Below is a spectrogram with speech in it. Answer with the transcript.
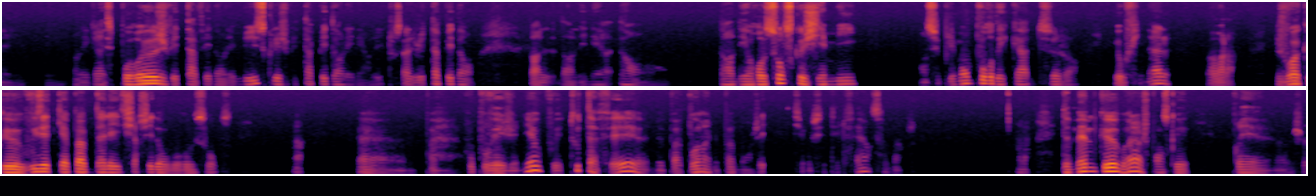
les, les graisses poreuses, je vais taper dans les muscles, je vais taper dans l'énergie, tout ça. Je vais taper dans, dans, dans, dans des ressources que j'ai mis en supplément pour des cas de ce genre. Et au final, ben voilà, je vois que vous êtes capable d'aller chercher dans vos ressources. Euh, ben, vous pouvez jeûner, vous pouvez tout à fait euh, ne pas boire et ne pas manger. Si vous souhaitez le faire, ça marche. De même que, voilà, je pense que, après, euh, je,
